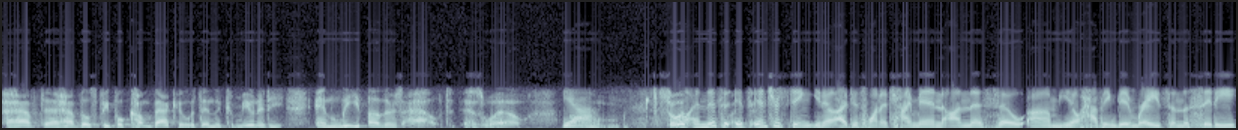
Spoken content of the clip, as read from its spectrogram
have to have those people come back within the community and lead others out as well. Yeah. Um, so well, and this it's interesting. You know, I just want to chime in on this. So, um, you know, having been raised in the city,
